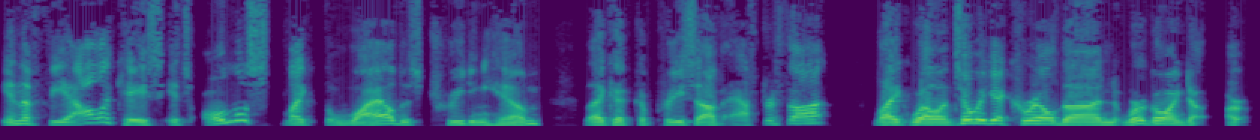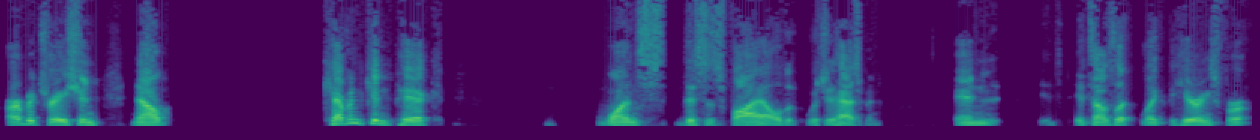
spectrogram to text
In the Fiala case, it's almost like the Wild is treating him like a Kaprizov afterthought. Like, well, until we get Kirill done, we're going to ar- arbitration. Now, Kevin can pick once this is filed, which it has been and it, it sounds like, like the hearings for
